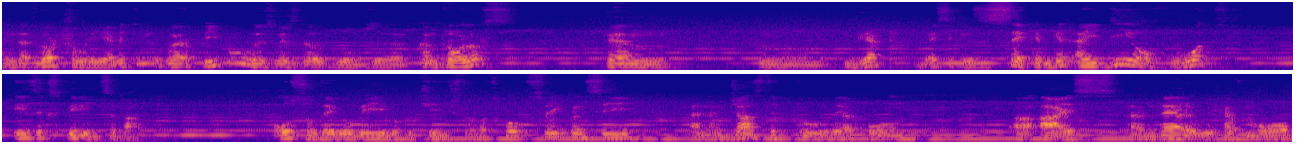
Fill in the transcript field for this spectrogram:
in that virtual reality where people with, with uh, controllers can um, get basically sick and get idea of what is experience about. Also, they will be able to change the scope's frequency and adjust it to their own uh, eyes, and there we have more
